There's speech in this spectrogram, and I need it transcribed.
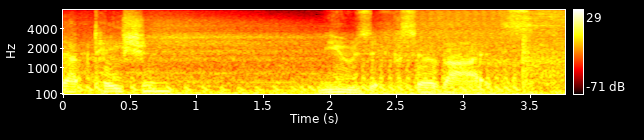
adaptation, music survives.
